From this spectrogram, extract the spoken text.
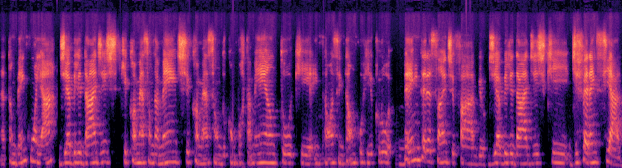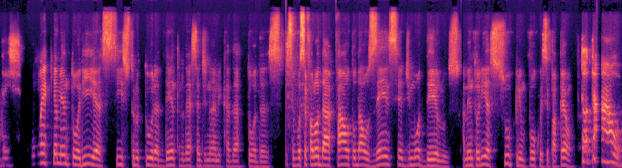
né, também com olhar de habilidades que começam da mente, começam do comportamento, que então assim tá um currículo bem interessante, Fábio, de habilidades que diferenciadas. Como é que a mentoria se estrutura dentro dessa dinâmica da todas? Se você falou da falta ou da ausência de modelos, a mentoria supre um pouco esse papel? Total.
